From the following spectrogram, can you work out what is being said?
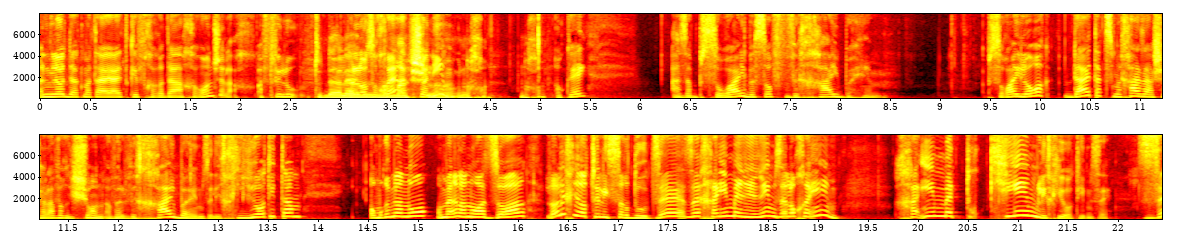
אני לא יודעת מתי היה התקף חרדה האחרון שלך, אפילו, אני לא זוכרת, ממש שנים. לא- נכון, נכון. אוקיי? אז הבשורה היא בסוף וחי בהם. הבשורה היא לא רק, דע את עצמך זה השלב הראשון, אבל וחי בהם, זה לחיות איתם אומרים לנו, אומר לנו הזוהר, לא לחיות של הישרדות, זה, זה חיים מרירים, זה לא חיים. חיים מתוקים לחיות עם זה. זה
